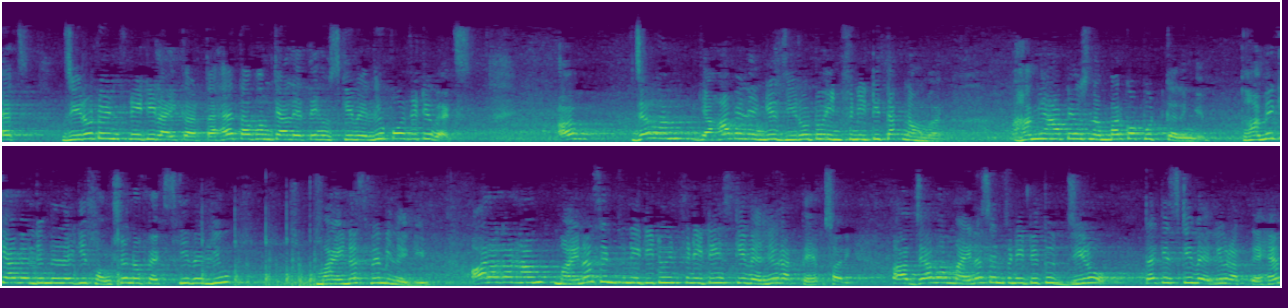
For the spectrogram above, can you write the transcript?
x zero to infinity lie करता है, तब हम क्या लेते हैं? उसकी वैल्यू पॉजिटिव x. अब जब हम यहाँ पे लेंगे ज़ीरो टू इंफिनिटी तक नंबर हम यहाँ पे उस नंबर को पुट करेंगे। तो हमें क्या वैल्यू मिलेगी? फ़ंक्शन ऑफ़ एक्स की वैल्यू माइनस में मिलेगी। और अगर हम माइनस इन्फिनिटी टू इन्फिनिटी इसकी वैल्यू रखते हैं सॉरी अब जब हम माइनस इन्फिनिटी टू ज़ीरो तक इसकी वैल्यू रखते हैं,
